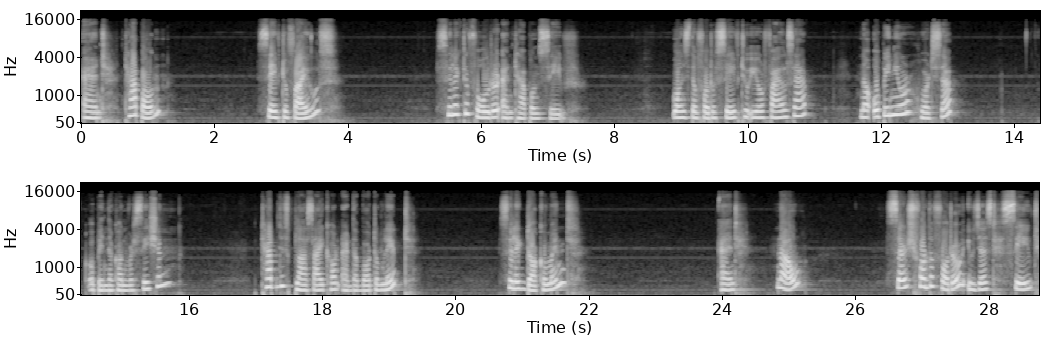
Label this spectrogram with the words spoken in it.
and tap on Save to Files. Select a folder and tap on Save. Once the photo saved to your Files app, now open your WhatsApp. Open the conversation. Tap this plus icon at the bottom left. Select Document. And now search for the photo you just saved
